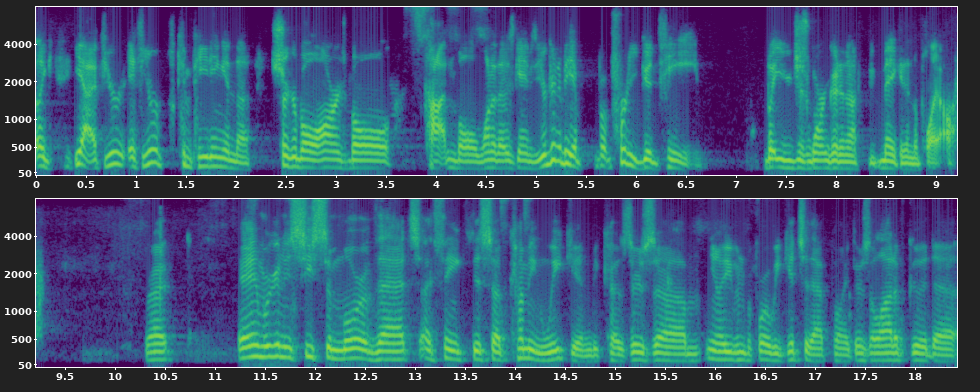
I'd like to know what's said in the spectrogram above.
like yeah. If you're if you're competing in the Sugar Bowl, Orange Bowl, Cotton Bowl, one of those games, you're going to be a, a pretty good team, but you just weren't good enough to make it in the playoff. Right. And we're going to see some more of that, I think, this upcoming weekend because there's, um, you know, even before we get to that point, there's a lot of good, a uh,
